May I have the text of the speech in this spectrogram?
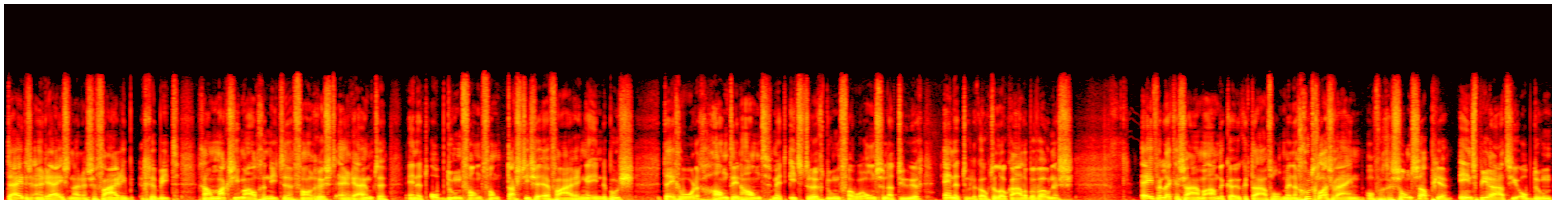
Tijdens een reis naar een safarigebied gaan maximaal genieten van rust en ruimte en het opdoen van fantastische ervaringen in de bush. Tegenwoordig hand in hand met iets terugdoen voor onze natuur en natuurlijk ook de lokale bewoners. Even lekker samen aan de keukentafel met een goed glas wijn of een gezond sapje. Inspiratie opdoen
